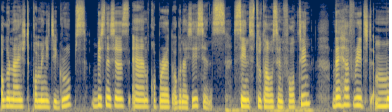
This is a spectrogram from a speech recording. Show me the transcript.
organized community groups, businesses, and corporate organizations. Since 2014, they have reached more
